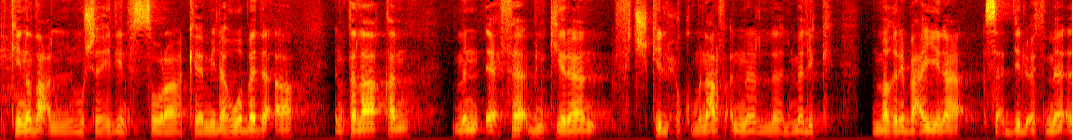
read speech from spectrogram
لكي نضع المشاهدين في الصورة كاملة. هو بدأ انطلاقا من إعفاء بن كيران في تشكيل الحكومة نعرف أن الملك المغرب عين سعد الدين العثمان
